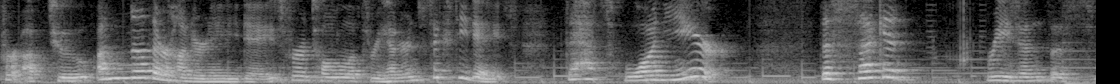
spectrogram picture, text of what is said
for up to another 180 days for a total of 360 days. That's one year. The second reason this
